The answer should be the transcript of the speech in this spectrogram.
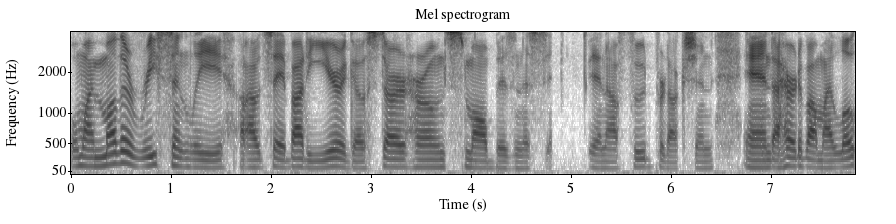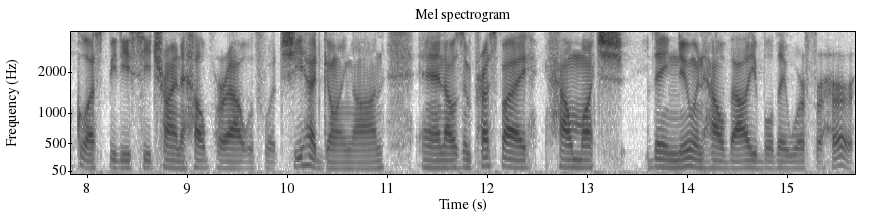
Well, my mother recently, I would say about a year ago, started her own small business in uh, food production, and I heard about my local SBDC trying to help her out with what she had going on, and I was impressed by how much they knew and how valuable they were for her.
